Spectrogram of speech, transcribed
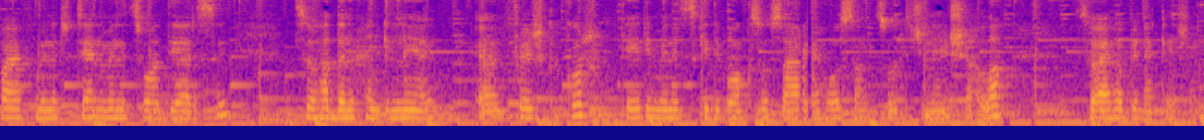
five minutes ten minutes waa diyaarisay so haddana waxaan gelinayaa freshka kor thirty minutes kadib waan ka soo saaraya hoosaan soo dejinaya insha allah. So i hope inaa ka heshaan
